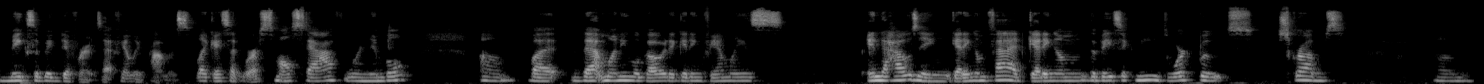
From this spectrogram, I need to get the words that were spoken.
makes a big difference at Family Promise. Like I said, we're a small staff, we're nimble, um, but that money will go to getting families into housing, getting them fed, getting them the basic needs, work boots, scrubs. Um,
